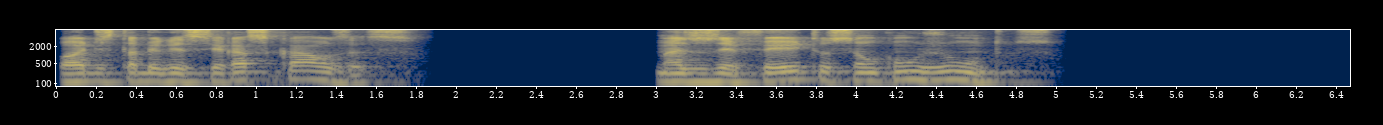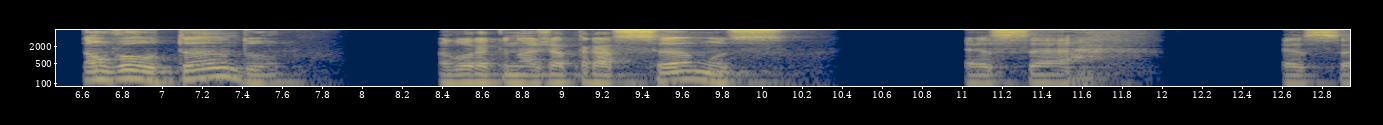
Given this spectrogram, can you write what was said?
pode estabelecer as causas, mas os efeitos são conjuntos. Então, voltando, agora que nós já traçamos essa essa,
